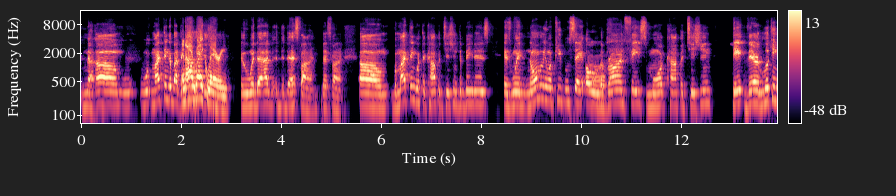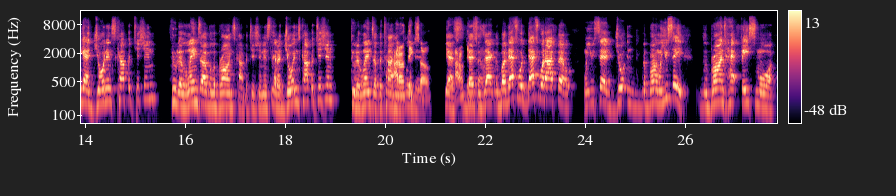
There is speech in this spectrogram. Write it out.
no. Um, my thing about the and I like Larry. With that, that's fine. That's fine. Um, but my thing with the competition debate is is when normally when people say, "Oh, LeBron faced more competition," they they're looking at Jordan's competition through the lens of LeBron's competition instead of Jordan's competition through the lens of the time. I don't think in. so. Yes, that's so. exactly. But that's what that's what I felt when you said Jordan LeBron. When you say LeBron's had faced more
